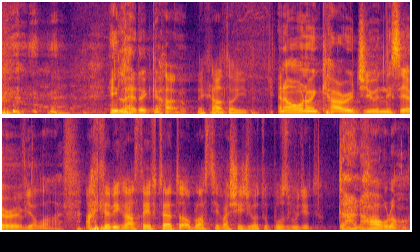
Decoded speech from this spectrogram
he let it go. Nechal to jít. And I want to encourage you in this area of your life. A chtěl bych vás tady v této oblasti vašich životů povzbudit. Don't hold on.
